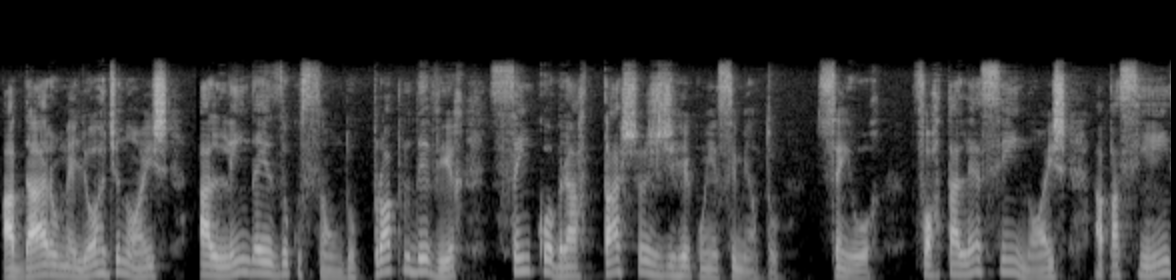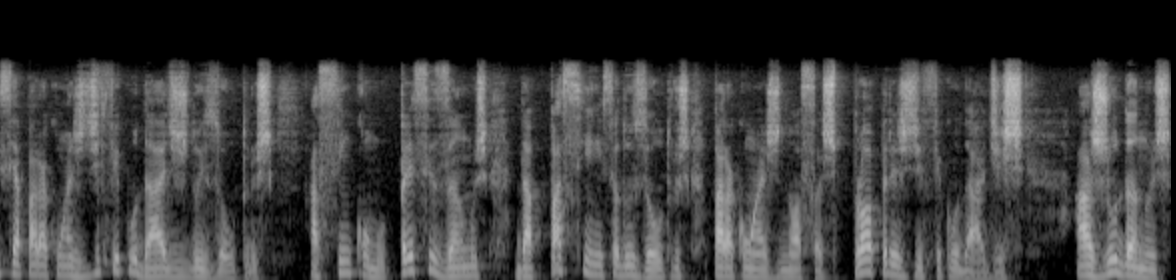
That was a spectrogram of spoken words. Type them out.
a dar o melhor de nós além da execução do próprio dever sem cobrar taxas de reconhecimento Senhor, fortalece em nós a paciência para com as dificuldades dos outros, assim como precisamos da paciência dos outros para com as nossas próprias dificuldades. Ajuda-nos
